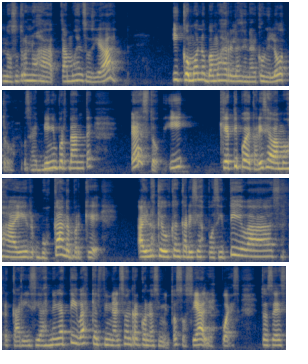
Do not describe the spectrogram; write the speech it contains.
nosotros nos adaptamos en sociedad y cómo nos vamos a relacionar con el otro. O sea, es bien importante esto. Y qué tipo de caricia vamos a ir buscando, porque hay unos que buscan caricias positivas, caricias negativas, que al final son reconocimientos sociales, pues. Entonces,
